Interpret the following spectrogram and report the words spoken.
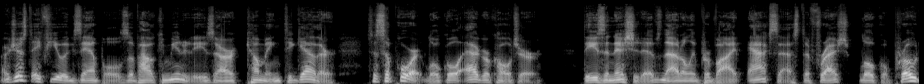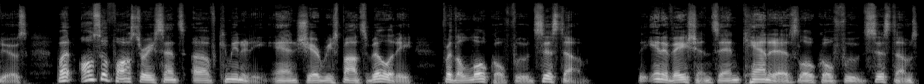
are just a few examples of how communities are coming together to support local agriculture. These initiatives not only provide access to fresh local produce, but also foster a sense of community and shared responsibility for the local food system. The innovations in Canada's local food systems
